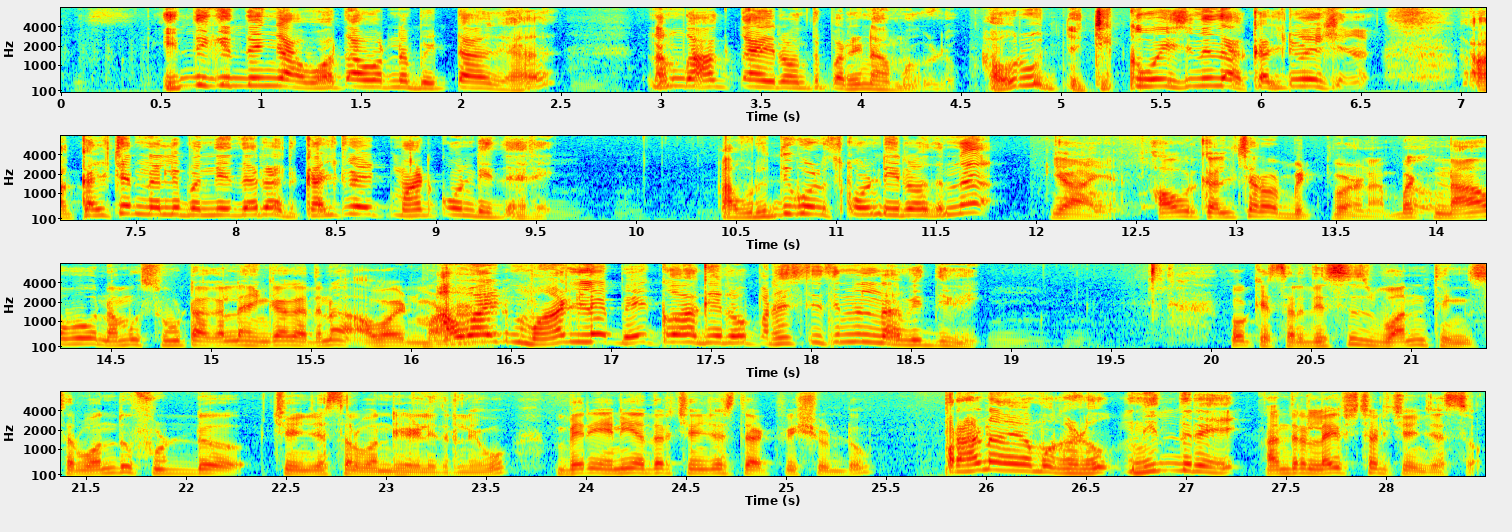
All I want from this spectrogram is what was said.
ಇದ್ದಕ್ಕಿದ್ದಂಗೆ ಆ ವಾತಾವರಣ ಬಿಟ್ಟಾಗ ನಮ್ಗೆ ಆಗ್ತಾ ಇರುವಂಥ ಪರಿಣಾಮಗಳು. ಅವರು ಚಿಕ್ಕ ವಯಸ್ಸಿನಿಂದ ಆ ಕಲ್ಟಿವೇಷನ್ ಆ ಕಲ್ಚರ್ನಲ್ಲಿ ಬಂದಿದ್ದಾರೆ ಅದು ಕಲ್ಟಿವೇಟ್ ಮಾಡ್ಕೊಂಡಿದ್ದಾರೆ. ಆ ವೃದ್ಧಿಗೊಳಿಸ್ಕೊಂಡಿರೋದನ್ನ ಯಾ ಅವ್ರ ಕಲ್ಚರ್ ಅವ್ರು ಬಿಟ್ಬಿಡೋಣ. ಬಟ್ ನಾವು ನಮಗೆ ಸೂಟ್ ಆಗಲ್ಲ ಹಿಂಗಾಗಿ ಅದನ್ನು ಅವಾಯ್ಡ್ ಮಾಡಿ ಅವಾಯ್ಡ್ ಮಾಡಲೇಬೇಕು ಆಗಿರೋ ಪರಿಸ್ಥಿತಿನಲ್ಲಿ ನಾವಿದ್ದೀವಿ. Okay sir this is one thing sir ಒಂದು ಫುಡ್ ಚೇಂಜಸ್ ಅಲ್ಲಿ ಒಂದು ಹೇಳಿದ್ರಿ ನೀವು. ಬೇರೆ any other changes that we should do ಪ್ರಾಣಾಯಾಮಗಳು ನಿದ್ರೆ. ಅಂದರೆ lifestyle changes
